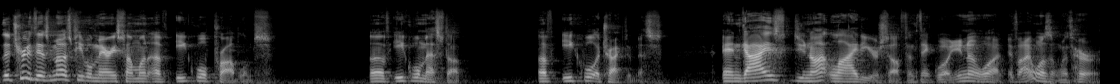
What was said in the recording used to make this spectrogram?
The truth is, most people marry someone of equal problems, of equal messed up, of equal attractiveness. And guys, do not lie to yourself and think, well, you know what? If I wasn't with her,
